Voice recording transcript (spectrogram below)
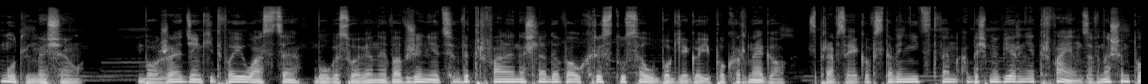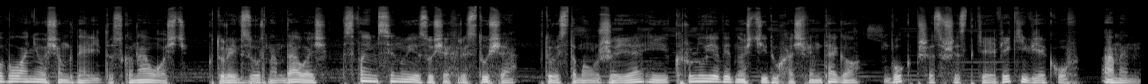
Módlmy się. Boże, dzięki Twojej łasce, błogosławiony Wawrzyniec wytrwale naśladował Chrystusa ubogiego i pokornego. Spraw za Jego wstawiennictwem, abyśmy wiernie trwając w naszym powołaniu osiągnęli doskonałość, której wzór nam dałeś w swoim Synu Jezusie Chrystusie, który z Tobą żyje i króluje w jedności Ducha Świętego, Bóg przez wszystkie wieki wieków. Amen.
